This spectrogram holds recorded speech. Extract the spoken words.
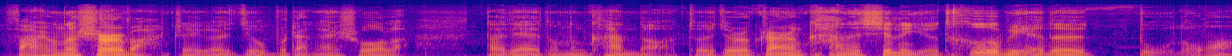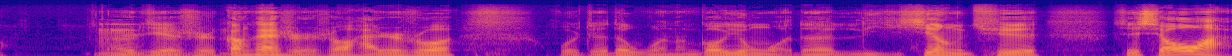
发生的事儿吧，这个就不展开说了，大家也都能看到。对，就是让人看的心里就特别的堵得慌。嗯而且是嗯刚开始的时候，还是说，我觉得我能够用我的理性去去消化，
